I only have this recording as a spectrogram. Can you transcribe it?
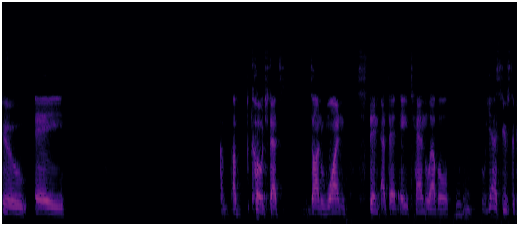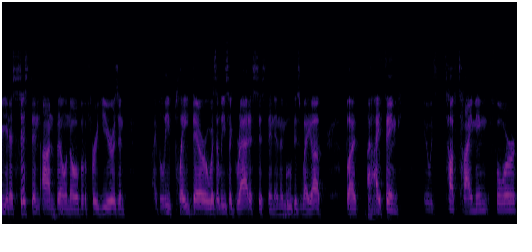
to a coach that's done one stint at the A10 level, mm-hmm. Who, yes, used to be an assistant on Villanova for years and I believe played there or was at least a grad assistant and then moved his way up. But I, think it was tough timing for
